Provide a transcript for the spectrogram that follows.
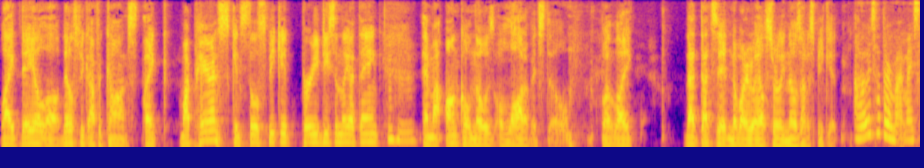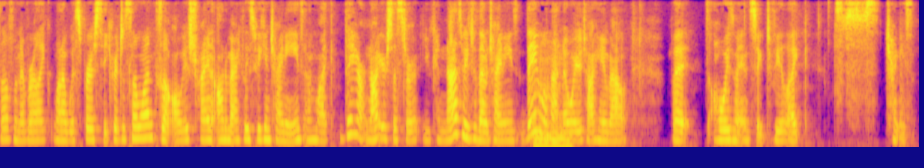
Like they'll uh, they'll speak Afrikaans. Like my parents can still speak it pretty decently, I think, and my uncle knows a lot of it still. But like that that's it. Nobody else really knows how to speak it. I always have to remind myself whenever I like want to whisper a secret to someone because I'll always try and automatically speak in Chinese. And I'm like, they are not your sister. You cannot speak to them in Chinese. They will not know what you're talking about. But it's always my instinct to be like, Chinese.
